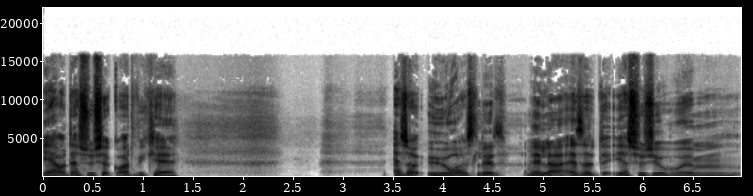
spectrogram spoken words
Ja, og der synes jeg godt, vi kan altså øve os lidt. Mm. Eller, altså, jeg synes jo, øhm,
